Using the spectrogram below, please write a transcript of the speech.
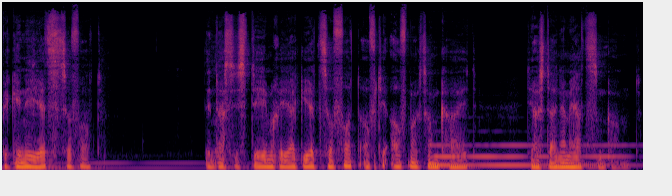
Beginne jetzt sofort, denn das System reagiert sofort auf die Aufmerksamkeit, die aus deinem Herzen kommt,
